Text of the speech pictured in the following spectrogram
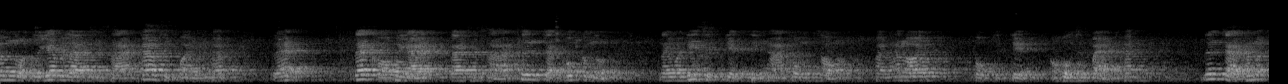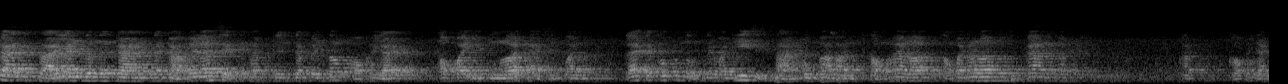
กำหนดระยะเวลาศึกษา 90 วันนะครับ และได้ขอขยายการศึกษาซึ่งจะครบกำหนดในวันที่ 17 สิงหาคม 2567 68 นะครับ เนื่องจากคณะกรรมการศึกษายังดำเนินการดังกล่าวไม่แล้วเสร็จนะครับ จึงจำเป็นต้องขอขยายออกไปอีก 180 วัน และจะครบกำหนดในวันที่ 13 กุมภาพันธ์ 2569 นะครับ ครับ ขอขยาย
